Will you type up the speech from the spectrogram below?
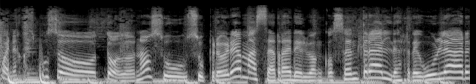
Bueno, expuso todo, ¿no? Su, su programa, cerrar el Banco Central, desregular,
